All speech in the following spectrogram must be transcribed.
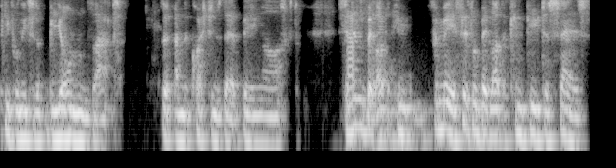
people need to look beyond that and the questions they're being asked it's a little bit like, for me, it's a little bit like the computer says.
